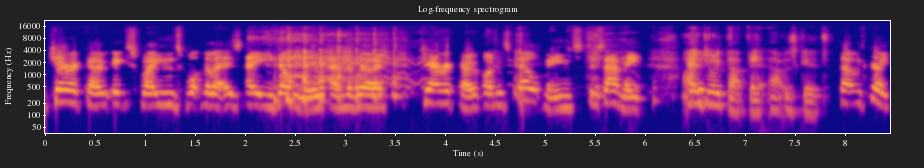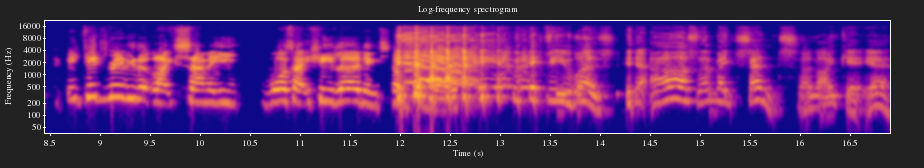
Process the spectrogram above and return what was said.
Jericho explains what the letters AEW and the word Jericho on his belt means to Sammy. I enjoyed that bit. That was good. That was great. It did really look like Sammy was actually learning something. Maybe he was. Yeah. Ah, so that makes sense. I like it. Yeah.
